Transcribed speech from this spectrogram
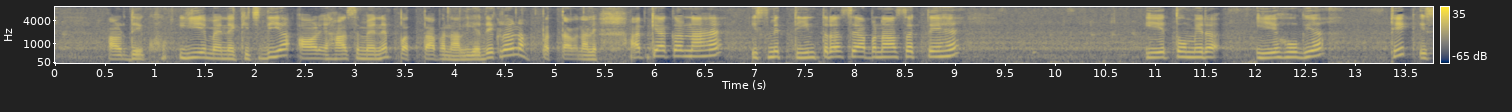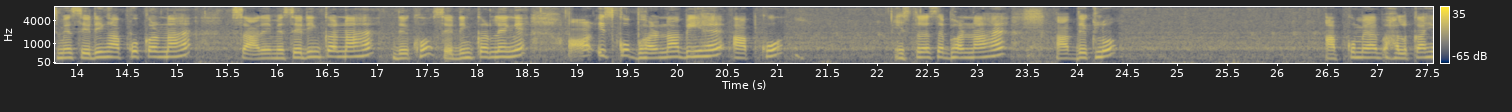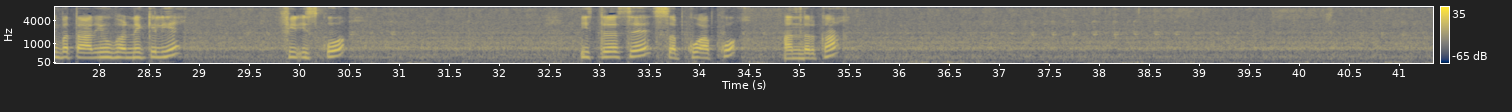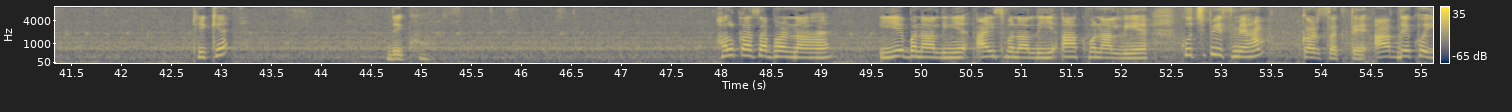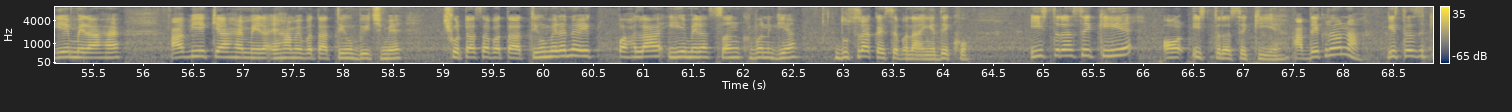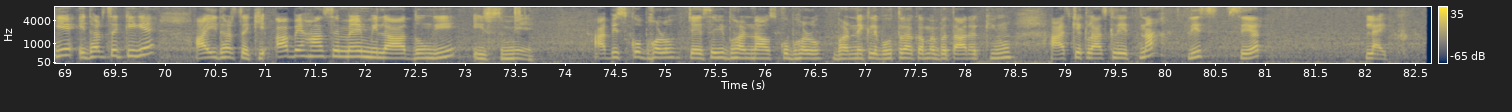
और देखो, ये मैंने खींच दिया और यहाँ से मैंने पत्ता बना लिया। देख रहे हो ना? पत्ता बना लिया। अब क्या करना है? इसमें तीन तरह से आप बना सकते हैं। ये तो मेरा, ये हो गया। ठीक, इसमें शेडिंग आपको करना है, सारे में शेडिंग करना है, देखो शेडिंग कर लेंगे। और इसको भरना भी है आपको, इस तरह से भरना है, आप देख लो। आपको मैं अब हल्का ही बता रही हूँ भरने के लिए। फिर इसको इस तरह से सबको आपको अंदर का ठीक है? देखो। हल्का सा भरना है। ये बना लिए, आइस बना लिए, आँख बना लिए। कुछ भी इसमें हम कर सकते हैं। आप देखो, ये मेरा है। अब ये क्या है मेरा? यहाँ मैं बताती हूँ बीच में। छोटा सा बताती हूँ। मेरा ना एक पहला ये मेरा शंख बन गया। दूसरा कैसे बनाएँगे? देखो। इस तरह से किए और इस तरह से किए। आप देख रहे हो ना? किस तरह से किए, इधर से किए और इधर से किए। अब यहाँ से मैं मिला दूँगी इसमें। आप इसको भरो, जैसे भी भरना उसको भरो। भरने के लिए बहुत तरह का मैं बता रखी हूँ। आज के क्लास के लिए इतना। Please share, like.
